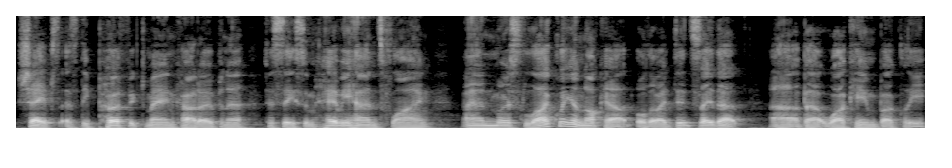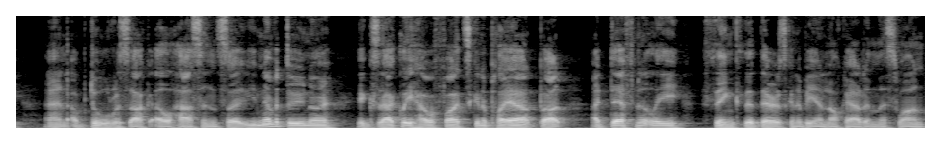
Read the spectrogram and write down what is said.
shapes as the perfect main card opener to see some heavy hands flying and most likely a knockout. Although I did say that uh, about Joaquin Buckley and Abdul Razak Alhassan, so you never do know exactly how a fight's going to play out, but I definitely think that there is going to be a knockout in this one.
